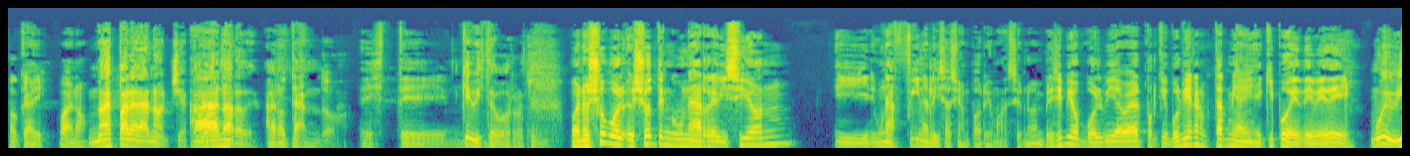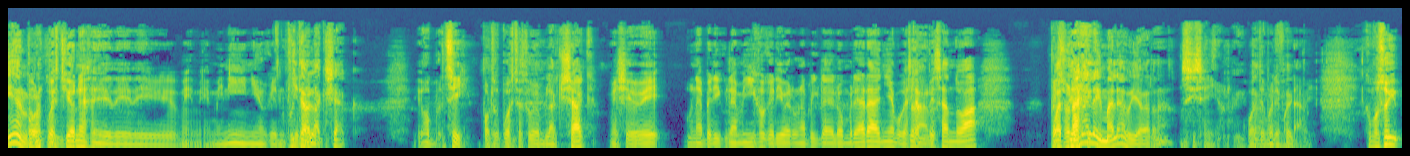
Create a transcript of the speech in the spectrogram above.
Ok, bueno. no es para la noche, es para Ano- la tarde. Anotando. Este. ¿Qué viste vos? Bueno, yo, yo tengo una revisión y una finalización, podríamos decir. ¿no? En principio volví a ver, porque volví a conectar mi equipo de DVD Muy bien, por cuestiones de, de- de mi, niño. que ¿Fuiste a Blackjack? Sí, por supuesto estuve en Blackjack. Me llevé una película, mi hijo quería ver una película del hombre araña porque Claro. está empezando a... Guatemala personaje- y Malavia, ¿verdad? Sí, señor. Está, Guatemala y perfecto. Malawi. Como soy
